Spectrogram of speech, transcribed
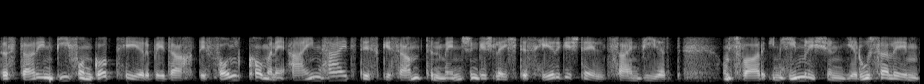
dass darin die von Gott her bedachte vollkommene Einheit des gesamten Menschengeschlechtes hergestellt sein wird, und zwar im himmlischen Jerusalem,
